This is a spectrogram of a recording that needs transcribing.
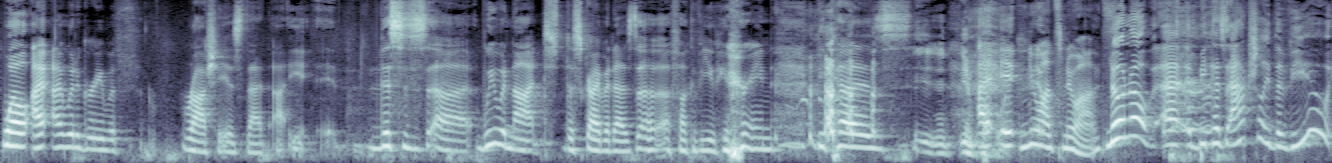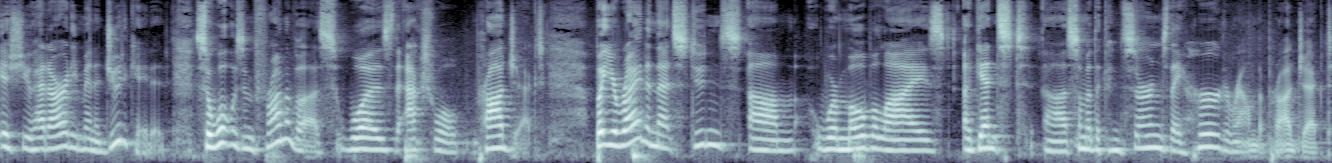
Well, I, I would agree with Rashi is that I, this is uh, we would not describe it as a, a fuck of you hearing because In, in I, it, Nuance, nuance. no, no, uh, because actually the view issue had already been adjudicated. So what was in front of us was the actual project. But you're right in that students um, were mobilized against uh, some of the concerns they heard around the project.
